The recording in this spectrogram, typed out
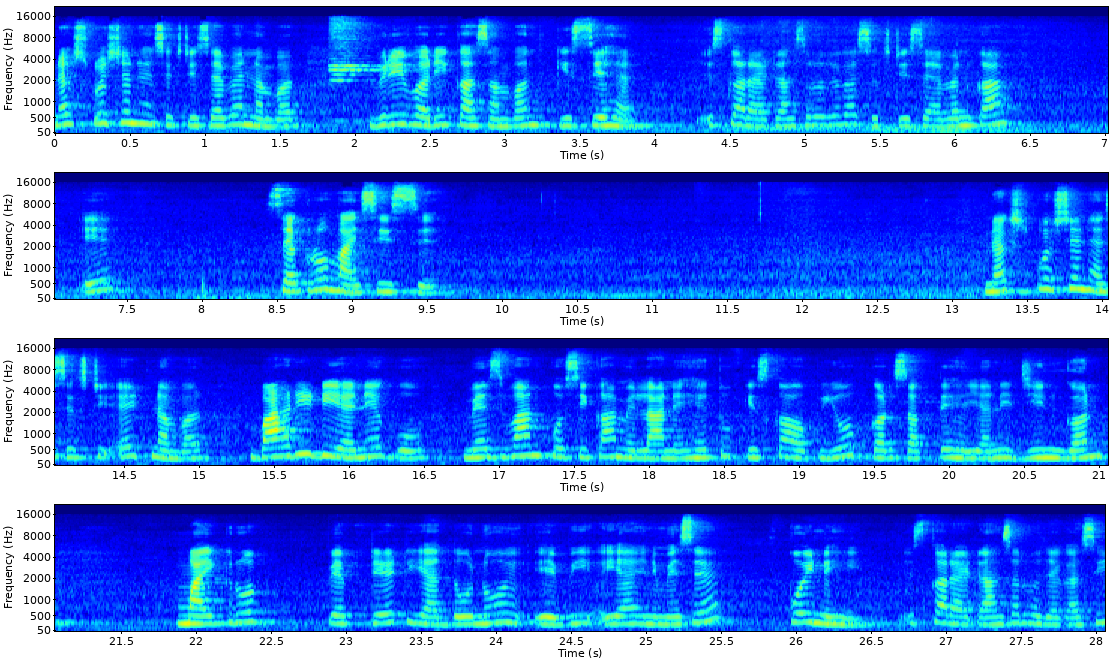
नेक्स्ट क्वेश्चन है सिक्सटी सेवन नंबर। ब्रीवरी का संबंध किससे है? इसका राइट आंसर हो जाएगा सिक्सटी सेवन का ए सेक्रोमाइसिस से। नेक्स्ट क्वेश्चन है सिक्सटी एट नंबर, बाहरी डीएनए को मेजबान कोशिका में लाने हेतु किसका उपयोग कर सकते हैं? यानी जीन गन, माइक्रोपेप्टेट या दोनों ए बी या इनमें से कोई नहीं? इसका राइट आंसर हो जाएगा सी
